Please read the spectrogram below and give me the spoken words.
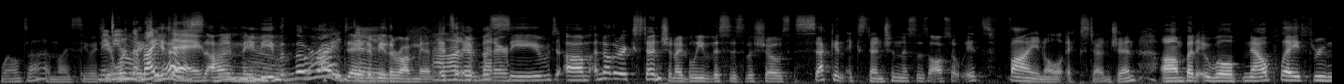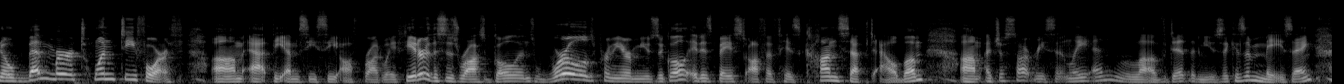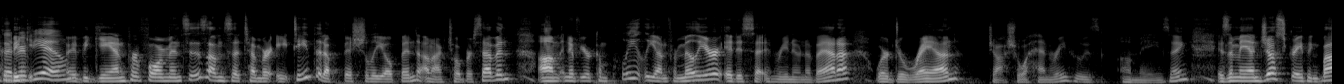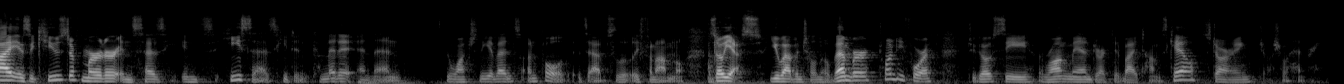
Well done. I see what Maybe you even the we're- right yes, day. uh, maybe even the right, Right day. to be the wrong man. That It's, it better. received um, another extension. I believe this is the show's second extension. This is also its final extension. Um, but it will now play through November 24th um, at the MCC Off Broadway Theater. This is Ross Golan's world premiere musical. It is based off of his concept album. Um, I just saw it recently and loved it. The music is amazing. It Good beg- review. It began performances on September 18th. Officially opened on October 7th. Um, and if you're completely unfamiliar, it is set in Reno, Nevada, where Duran, Joshua Henry, who's amazing, is a man just scraping by, is accused of murder, and says he says he didn't commit it, and then you watch the events unfold. It's absolutely phenomenal. So yes, you have until November 24th to go see The Wrong Man, directed by Thomas Kail, starring Joshua Henry.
